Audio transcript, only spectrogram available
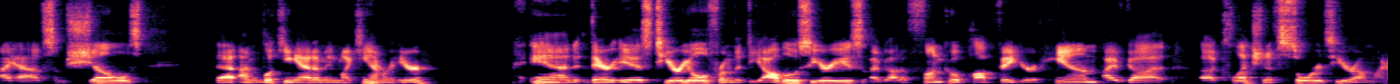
I have some shelves that I'm looking at them in my camera here. And there is Tyrael from the Diablo series. I've got a Funko Pop figure of him. I've got a collection of swords here on my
